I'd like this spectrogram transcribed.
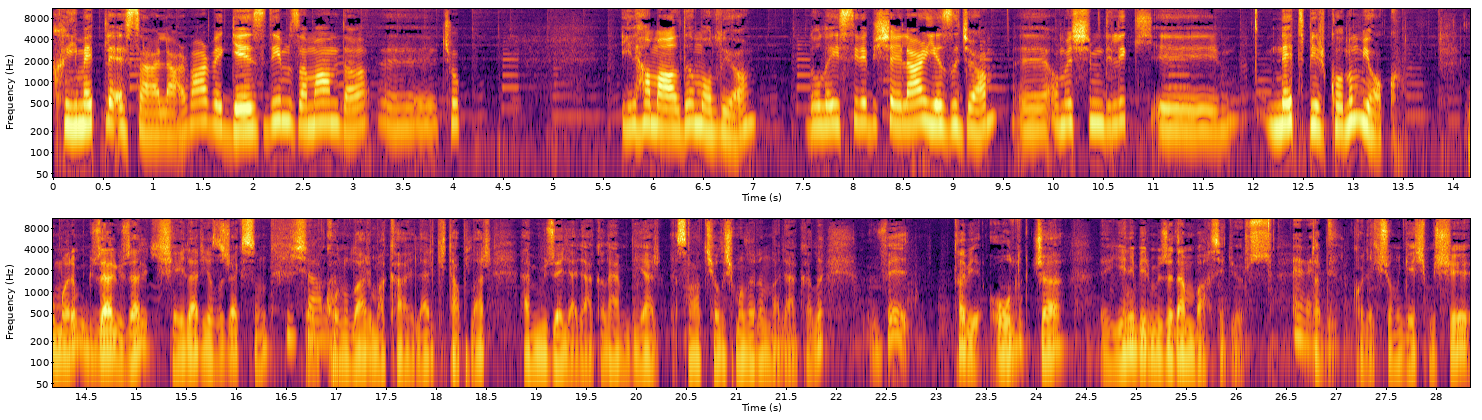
kıymetli eserler var ve gezdiğim zaman da e, çok ilham aldığım oluyor. Dolayısıyla bir şeyler yazacağım E, ama şimdilik e, net bir konum yok. Umarım güzel güzel şeyler yazacaksın. İnşallah. Ee, Konular, makaleler, kitaplar hem müzeyle alakalı hem diğer sanat çalışmalarınla alakalı ve tabii oldukça e, yeni bir müzeden bahsediyoruz. Evet. Tabii koleksiyonu geçmişi e,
